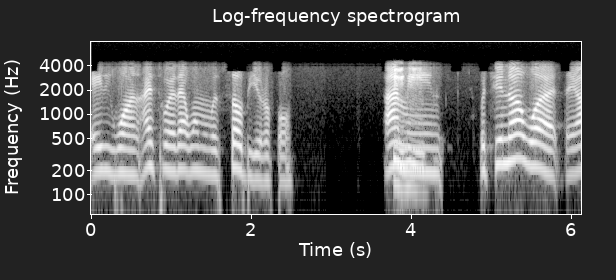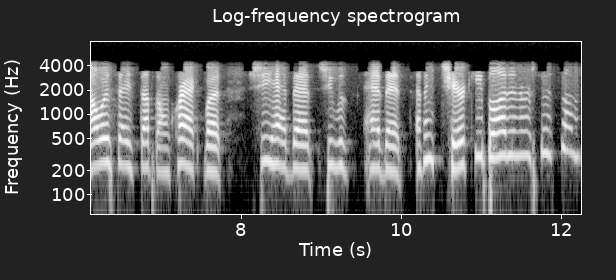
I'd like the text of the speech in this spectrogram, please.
81. I swear that woman was so beautiful. I Mhm. mean, but you know what? They always say stuff don't crack, but she had that. She was had that. I think Cherokee blood in her system.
